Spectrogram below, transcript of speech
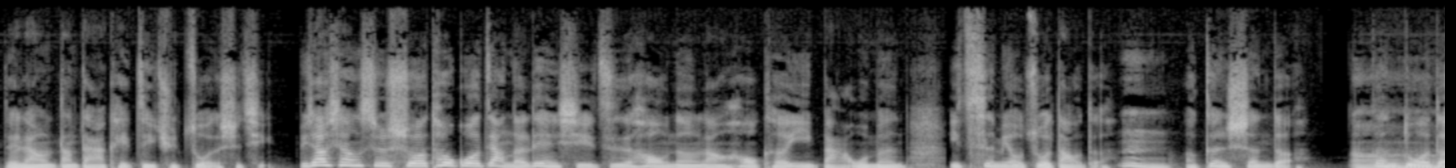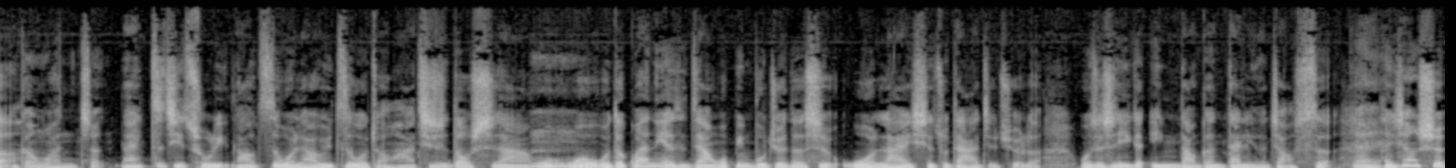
对，然后让大家可以自己去做的事情，比较像是说，透过这样的练习之后呢，然后可以把我们一次没有做到的，嗯，呃，更深的。更多的、更完整，来自己处理，然后自我疗愈、自我转化，其实都是啊。嗯、我我我的观念也是这样，我并不觉得是我来协助大家解决了，我只是一个引导跟带领的角色。对，很像是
